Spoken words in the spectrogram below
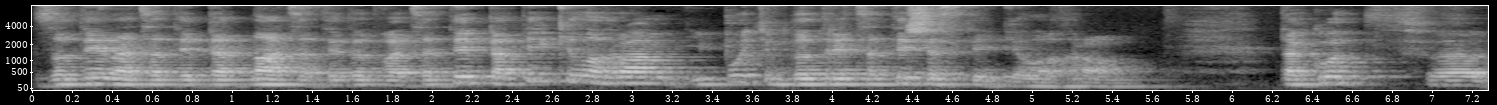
з 11-15 до 25 кг і потім до 36 кг. Так от, е,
